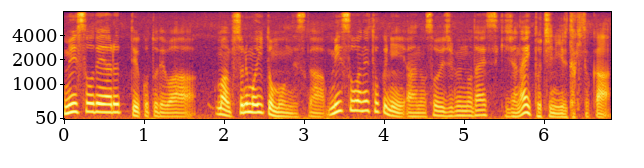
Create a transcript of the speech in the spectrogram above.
瞑想でやるっていうことではまあそれもいいと思うんですが瞑想はね特にあのそういう自分の大好きじゃない土地にいる時とか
